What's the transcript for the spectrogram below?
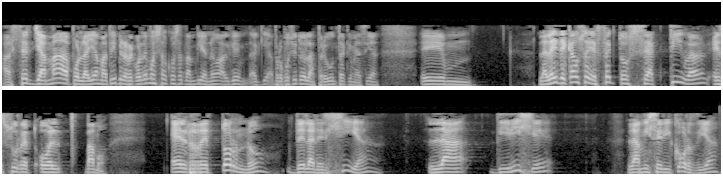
al ser llamada por la llama triple, recordemos esa cosa también, ¿no? Alguien, aquí, a propósito de las preguntas que me hacían. Eh, la ley de causa y efecto se activa en su o el vamos, el retorno de la energía la dirige la misericordia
